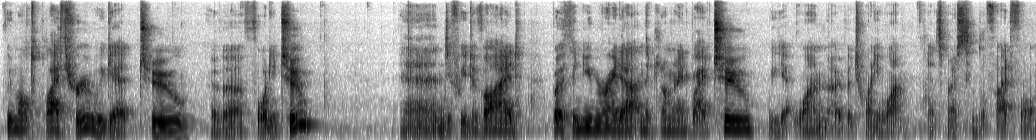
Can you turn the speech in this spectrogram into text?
If we multiply through, we get 2 over 42, and if we divide both the numerator and the denominator by 2, we get 1 over 21 in its most simplified form.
